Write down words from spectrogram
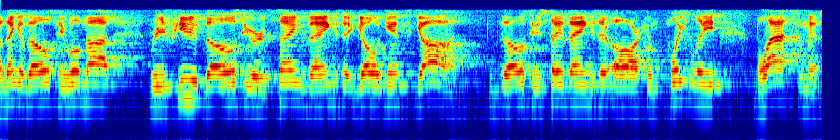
I think of those who will not refute those who are saying things that go against God, those who say things that are completely blasphemous.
